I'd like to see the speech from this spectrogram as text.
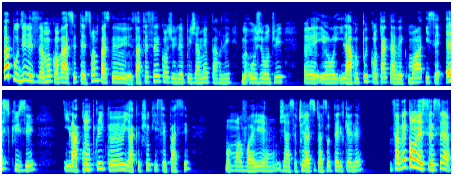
Pas pour dire nécessairement qu'on va à cet extrême parce que ça fait ça quand je ne lui ai plus jamais parlé. Mais aujourd'hui, euh, il a repris contact avec moi, il s'est excusé, il a compris qu'il y a quelque chose qui s'est passé. Bon, moi, vous voyez, hein, j'ai accepté la situation telle qu'elle est. Vous savez qu'on est sincère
